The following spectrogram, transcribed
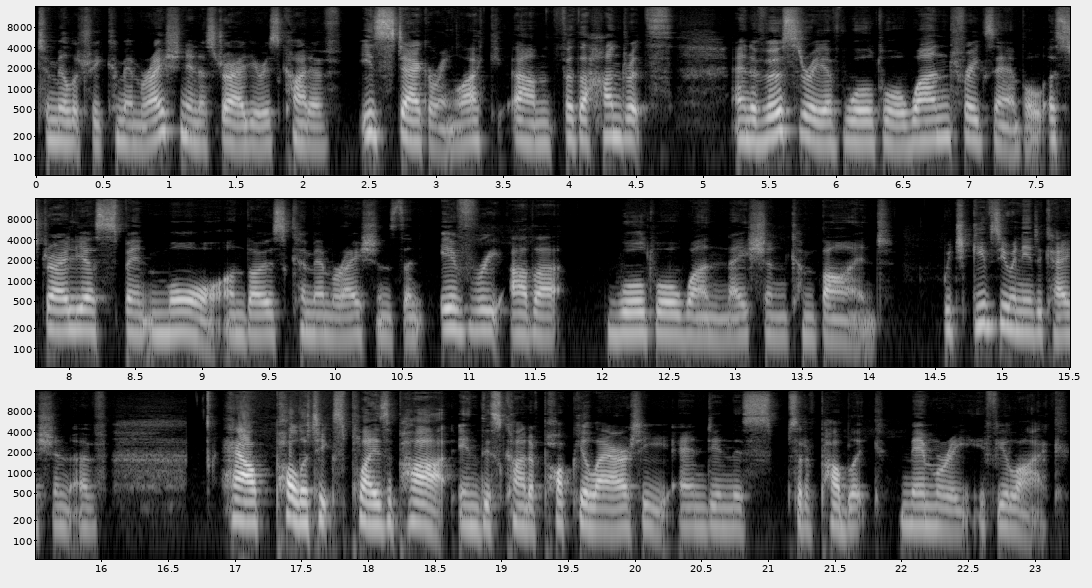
to military commemoration in Australia is kind of is staggering. Like um, for the hundredth anniversary of World War One, for example, Australia spent more on those commemorations than every other World War One nation combined which gives you an indication of how politics plays a part in this kind of popularity and in this sort of public memory, if you like.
